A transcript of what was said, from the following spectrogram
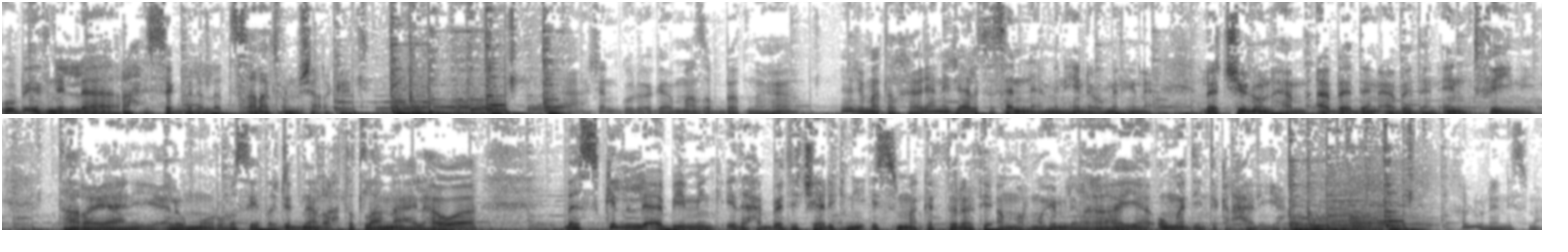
وبإذن الله راح نستقبل الاتصالات والمشاركات. عشان تقولوا يا ما زبطنا ها؟ يا جماعة الخير يعني جالس أسنع من هنا ومن هنا. لا تشيلون هم أبدا أبدا. أنت فيني. ترى يعني الأمور بسيطة جدا راح تطلع معي الهواء بس كل اللي أبي منك إذا حبيت تشاركني اسمك الثلاثي أمر مهم للغاية ومدينتك الحالية. خلونا نسمع.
